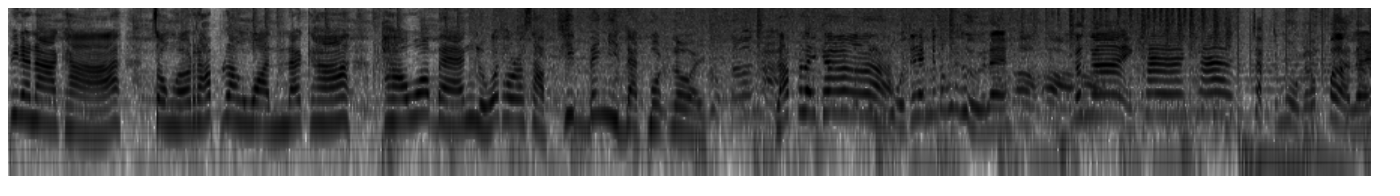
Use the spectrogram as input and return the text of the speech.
พี่นานาขาจงรับรางวัลนะคะ power bank หรือว่าโทรศัพท์ที่ไม่มีแบตหมดเลยถูกต้องค่ะรับไปเลยค่ะ หูจะได้ไม่ต้องถือเลยก็ง่ายแค่แค่จับจมูกแล้วก็เปิดเลย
